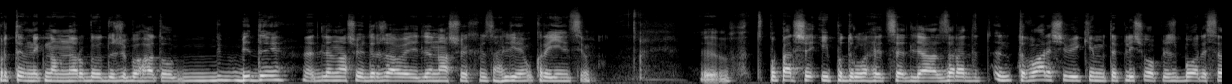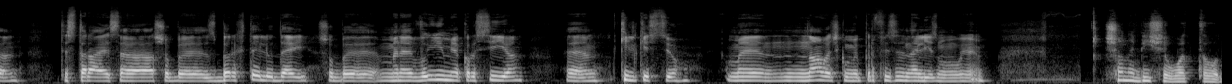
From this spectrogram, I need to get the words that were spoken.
Противник нам наробив дуже багато біди для нашої держави і для наших взагалі українців. Е, По-перше, і по-друге, це для заради товаришів, якими ти пліч опліч борешся. Ти стараєшся, щоб зберегти людей, щоб ми не воюємо як Росія е, кількістю. Ми навичками професіоналізмом воюємо. Що найбільше от, от,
